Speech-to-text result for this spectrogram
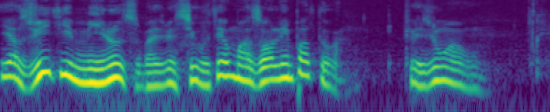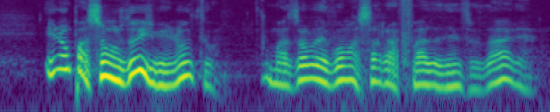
e aos 20 minutos, mais ou menos, do segundo tempo, o Mazola empatou. Fez um a um. E não passou uns dois minutos, o Mazola levou uma sarrafada dentro da área.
